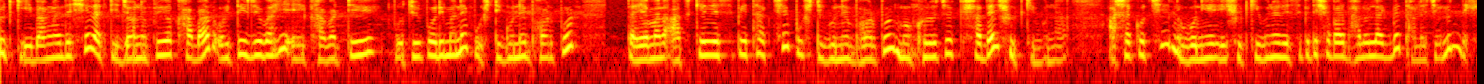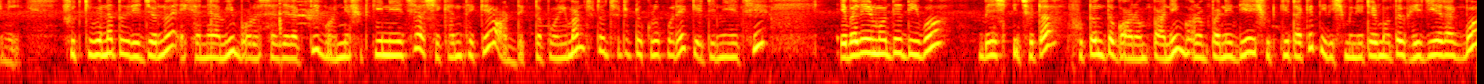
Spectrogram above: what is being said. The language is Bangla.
শুটকি বাংলাদেশের একটি জনপ্রিয় খাবার, ঐতিহ্যবাহী এই খাবারটি প্রচুর পরিমাণে পুষ্টিগুণে ভরপুর। তাই আমার আজকের রেসিপি থাকছে পুষ্টিগুণে ভরপুর মুখরোচক স্বাদের শুটকি বোনা আশা করছি লোভনীয় এই শুটকি বোনার রেসিপিটি সবার ভালো লাগবে, তাহলে চলুন দেখে নিই। শুটকি বোনা তৈরির জন্য এখানে আমি বড় সাইজের একটি গণ্য শুটকি নিয়েছি আর সেখান থেকে অর্ধেকটা পরিমাণ ছোটো ছোটো টুকরো করে কেটে নিয়েছি। এবারে এর মধ্যে দিব বেশ কিছুটা ফুটন্ত গরম পানি। গরম পানি দিয়ে এই শুটকিটাকে তিরিশ মিনিটের মতো ভিজিয়ে রাখব।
